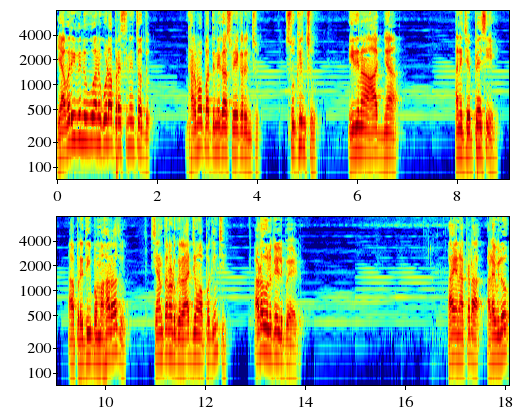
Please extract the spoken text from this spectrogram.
ఎవరివి నువ్వు అని కూడా ప్రశ్నించొద్దు. ధర్మపత్నిగా స్వీకరించు సుఖించు. ఇది నా ఆజ్ఞ అని చెప్పేసి ఆ ప్రతీప మహారాజు శంతనుడికి రాజ్యం అప్పగించి అడవులకు వెళ్ళిపోయాడు ఆయన అక్కడ అడవిలో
